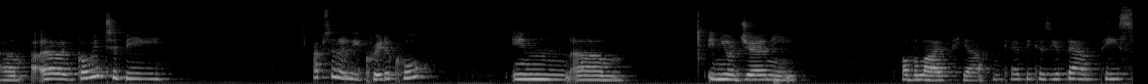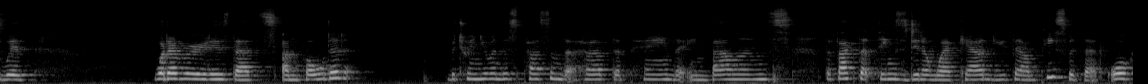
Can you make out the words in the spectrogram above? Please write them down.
um, are going to be absolutely critical in um, in your journey of life here okay? Because you found peace with whatever it is that's unfolded between you and this person the hurt the pain the imbalance the fact that things didn't work out you found peace with that. Or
